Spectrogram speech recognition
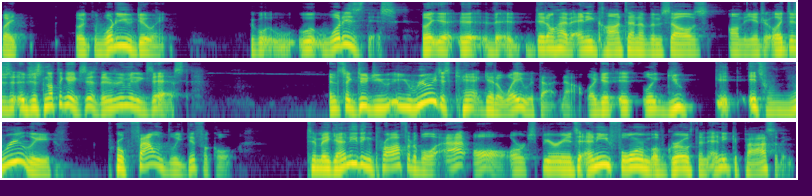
like like what are you doing? Like, what is this? Like they don't have any content of themselves on the internet. Like there's just nothing exists. They don't even exist. And it's like, dude, you you really just can't get away with that now. Like it, it like you it, it's really profoundly difficult to make anything profitable at all or experience any form of growth in any capacity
